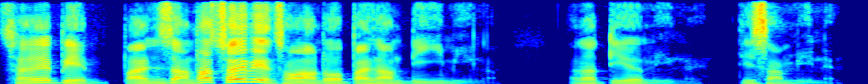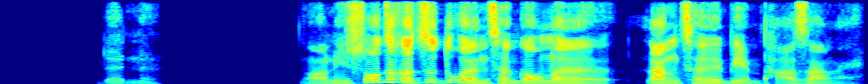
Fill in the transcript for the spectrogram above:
陈水扁班上，他陈水扁从小都班上第一名了，那他第二名呢？第三名呢？人呢？哦，你说这个制度很成功的，让陈水扁爬上来，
